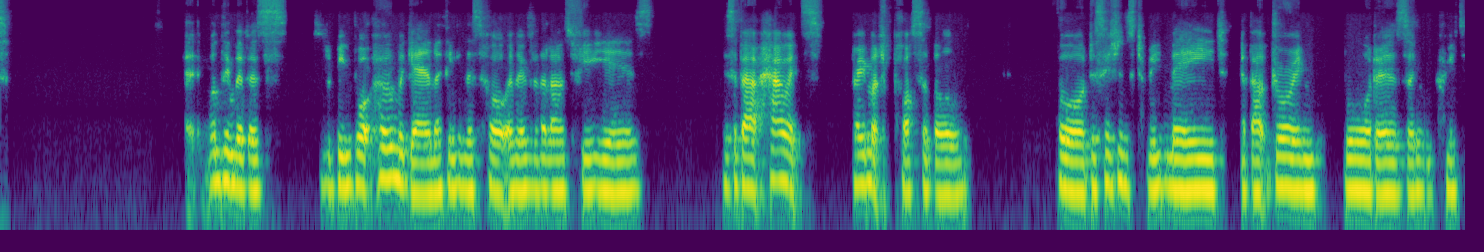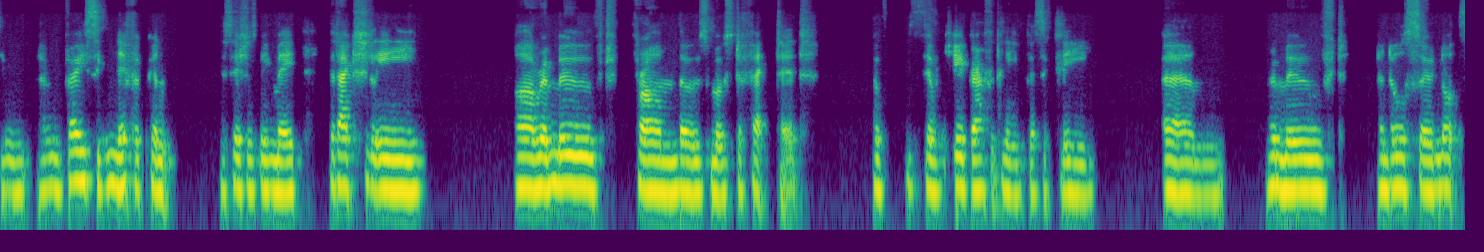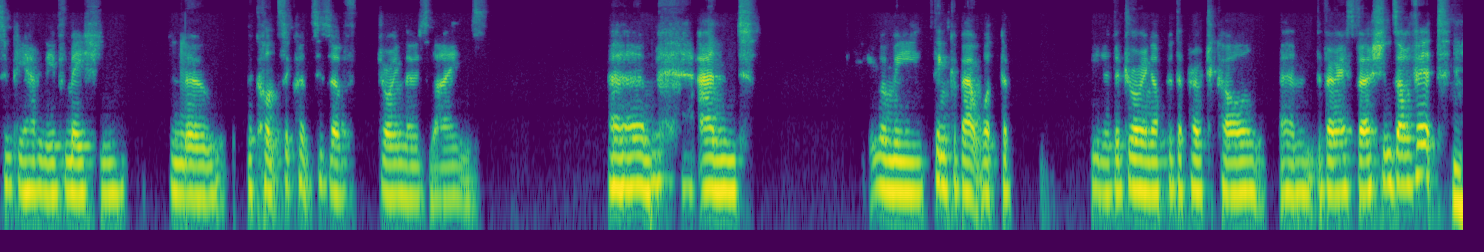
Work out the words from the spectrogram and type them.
uh, one thing that has sort of been brought home again, I think, in this whole and over the last few years, is about how it's very much possible for decisions to be made about drawing borders and creating um, very significant decisions being made that actually are removed from those most affected. So, geographically, physically um, removed, and also not simply having the information to know the consequences of drawing those lines. Um, and when we think about what the you know the drawing up of the protocol, um, the various versions of it, mm.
